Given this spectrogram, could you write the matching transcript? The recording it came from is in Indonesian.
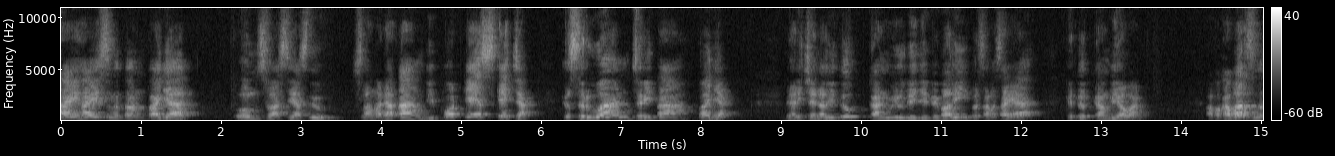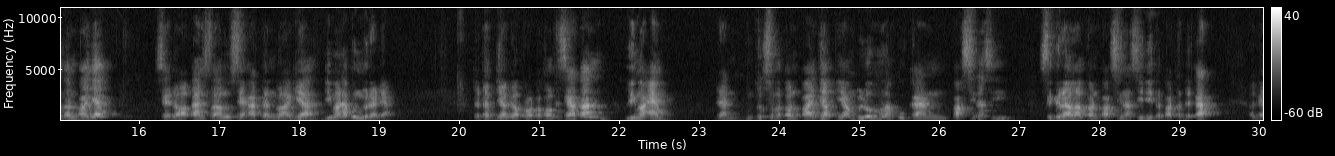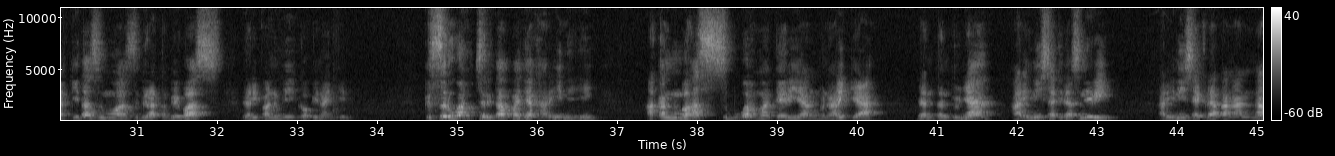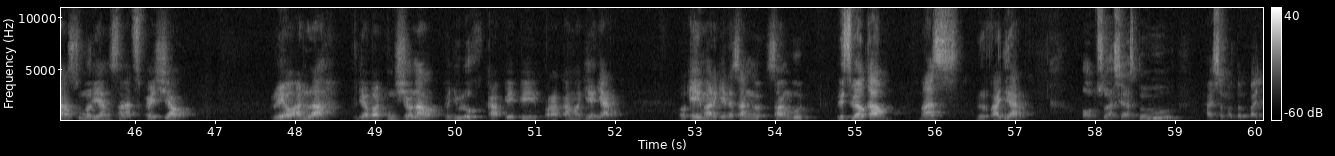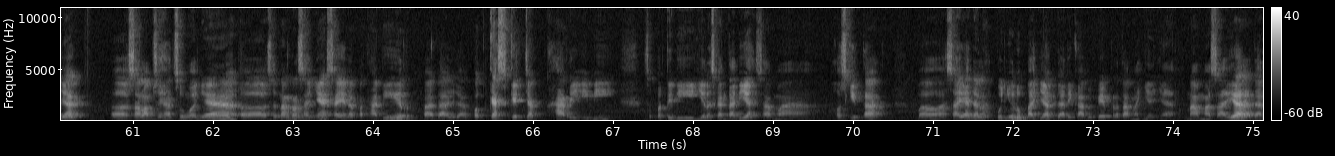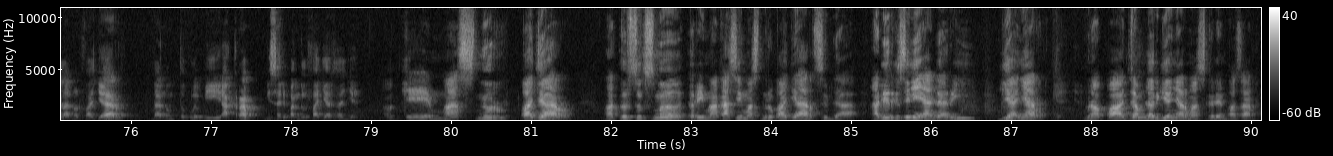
Hai hai semeton pajak. Om Swastiastu. Selamat datang di podcast Kecak Keseruan cerita pajak. Dari channel Youtube Kanwil DJP Bali bersama saya Ketut Kambiawan. Apa kabar semeton pajak? Saya doakan selalu sehat dan bahagia di mana pun berada. Tetap jaga protokol kesehatan 5M Dan untuk semeton pajak yang belum melakukan vaksinasi Segera lakukan vaksinasi di tempat terdekat agar kita semua segera terbebas dari pandemi COVID-19. Keseruan cerita pajak hari ini akan membahas sebuah materi yang menarik ya. Dan tentunya hari ini saya tidak sendiri. Hari ini saya kedatangan narasumber yang sangat spesial. Beliau adalah pejabat fungsional penyuluh KPP Pratama Gianyar. Oke, mari kita sambut. Please welcome Mas Nur Fajar. Om Swastiastu, Hai Semeton Pajak, eh, salam sehat semuanya. Eh, senang rasanya saya dapat hadir pada podcast Kecak hari ini. Seperti dijelaskan tadi ya sama host kita, bahwa saya adalah penyuluh pajak dari KPP Pertama Gianyar. Nama saya adalah Nur Fajar, dan untuk lebih akrab bisa dipanggil Fajar saja. Oke, Mas Nur Fajar. Matur Suksme, terima kasih Mas Nur Fajar sudah hadir ke sini ya dari Gianyar. Berapa jam dari Gianyar Mas ke Denpasar?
